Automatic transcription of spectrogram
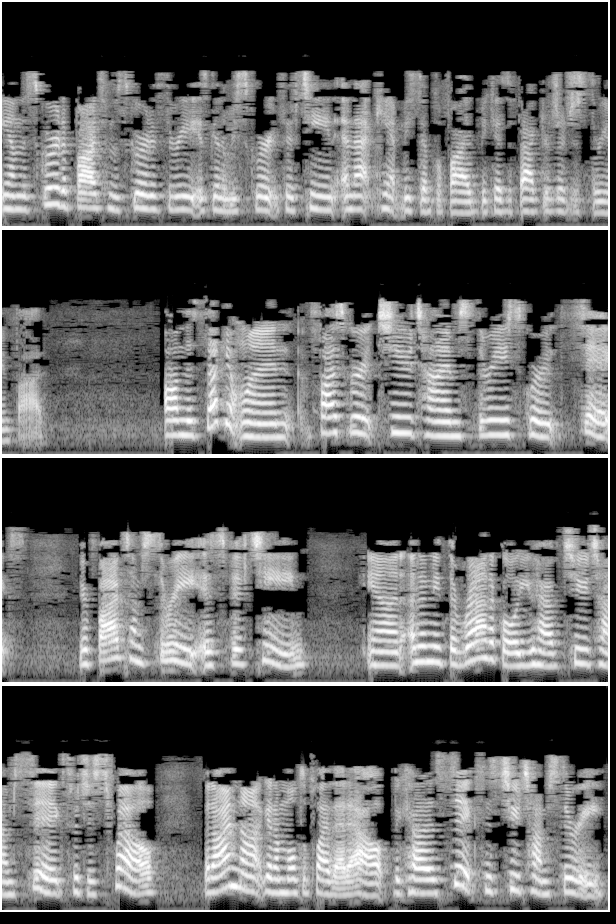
and the square root of 5 times the square root of 3 is going to be square root of 15, and that can't be simplified because the factors are just 3 and 5. On the second one, 5 square root 2 times 3 square root 6, your 5 times 3 is 15, and underneath the radical you have 2 times 6, which is 12, but I'm not going to multiply that out because 6 is 2 times 3.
